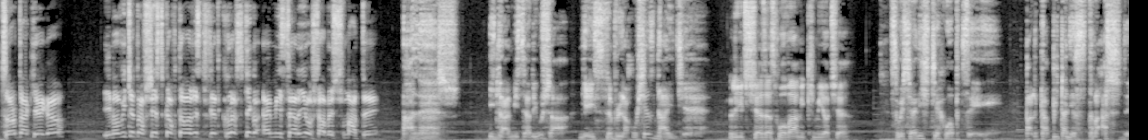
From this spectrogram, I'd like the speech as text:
Co takiego? I mówicie to wszystko w towarzystwie królewskiego emisariusza, wy szmaty? Ależ i dla emisariusza miejsce w lochu się znajdzie. Licz się ze słowami, kmiocie. Słyszeliście, chłopcy? Pan kapitan jest straszny.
